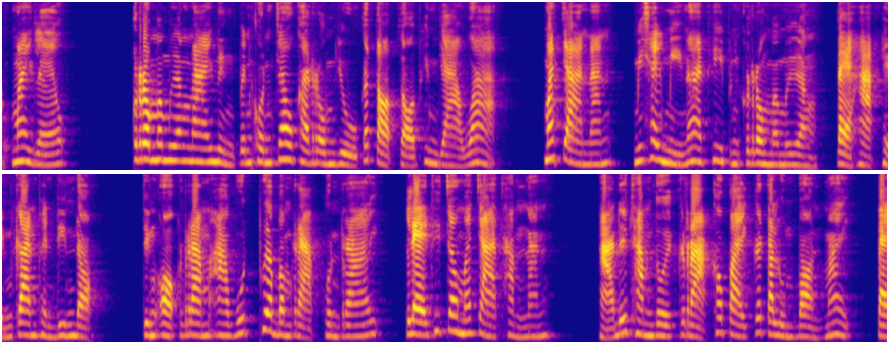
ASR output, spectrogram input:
ชน์ไม่แล้ว กรมเมืองนายหนึ่งเป็นคนเจ้าคารมอยู่ก็ตอบสอพิญญาว่า มัจจานั้น ม่ใช่มีหน้าที่เป็นกรมเมือง แต่หากเห็นการแผ่นดินดอก จึงออกรำอาวุธเพื่อบำราบคนร้าย แลที่เจ้ามัจจาทำนั้น หาได้ทำโดยกรากเข้าไปก็ตะลุมบอนไม่ แต่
